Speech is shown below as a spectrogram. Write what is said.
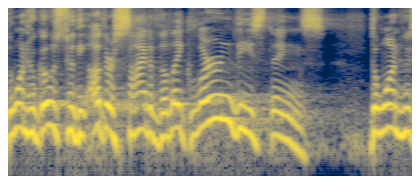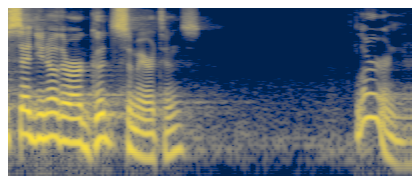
the one who goes to the other side of the lake. Learn these things. The one who said, You know, there are good Samaritans. Learn.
